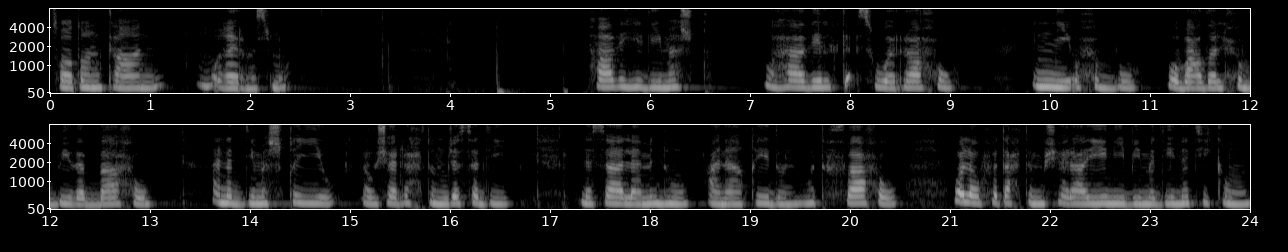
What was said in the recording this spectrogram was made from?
صوتهم كان غير مسموع. هذه دمشق وهذه الكأس والراح. إني أحب وبعض الحب ذباح. أنا الدمشقي لو شرحتم جسدي لسال منه عناقيد وتفاح. ولو فتحتم شراييني بمدينتكم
